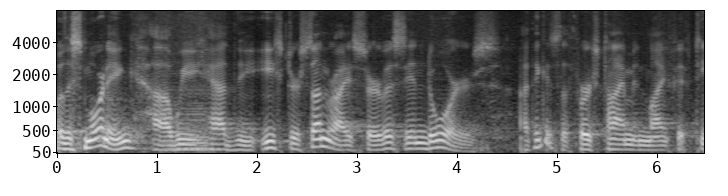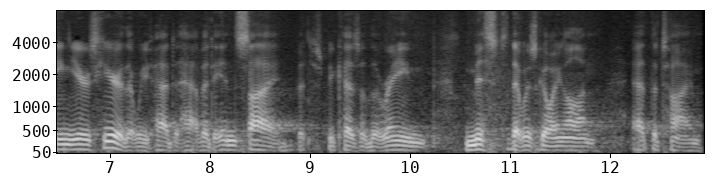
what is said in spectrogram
Well, this morning uh, we had the Easter sunrise service indoors. I think it's the first time in my 15 years here that we've had to have it inside, but just because of the rain mist that was going on at the time.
